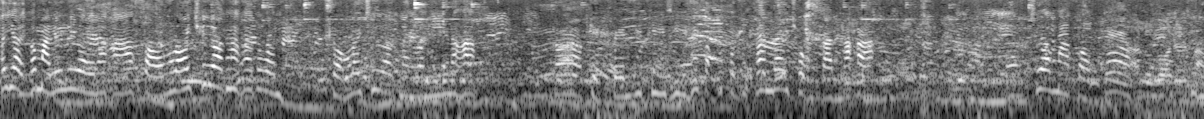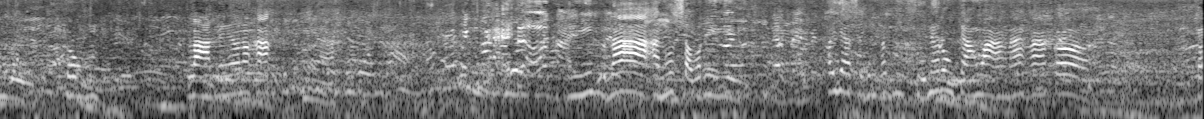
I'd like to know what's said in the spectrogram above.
ทยอยเข้ามาเรื่อยๆนะคะ 200 เชือกนะคะทุกคน 200 เชือกในวันนี้นะคะ ก็เก็บเป็น EP ให้กับทุกทุกท่านได้ชมกันนะคะ เชือกมาก่อนก็ขึ้นอยู่ตรง ลานแล้วนะคะเนี่ยอันนี้อยู่หน้าอนุสาวรีย์พระยาสุรินทร์ศรีนรงจางวางนะคะ ก็ก็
